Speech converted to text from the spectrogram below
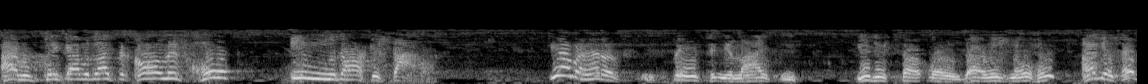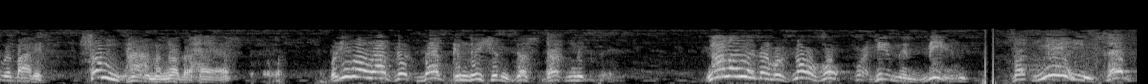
I would think I would like to call this hope in the darkest hour. You ever had a experience in your life and you just thought, well, there is no hope? I guess everybody sometime or another has. But you know that, that that condition just doesn't exist. Not only there was no hope for him in men, but men said,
